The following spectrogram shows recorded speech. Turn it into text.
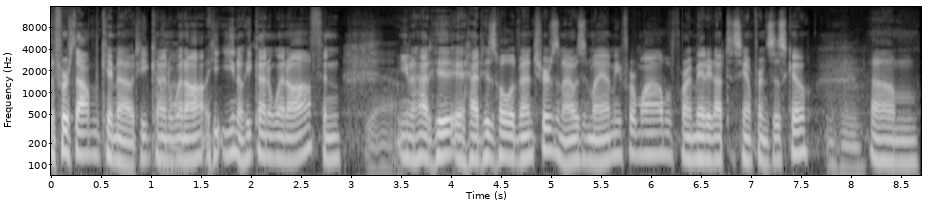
the first album came out, he kind of went off. He, you know, he kind of went off and Yeah. you know had his had his whole adventures. And I was in Miami for a while before I made it out to San Francisco. Um,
